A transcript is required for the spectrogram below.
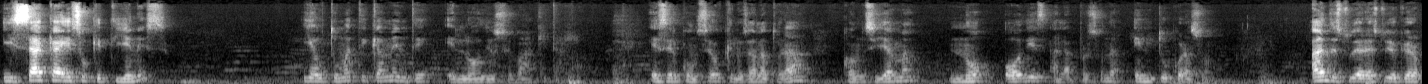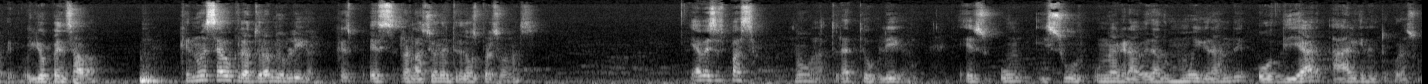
y saca eso que tienes y automáticamente el odio se va a quitar. Es el consejo que nos da la Torah cuando se llama no odies a la persona en tu corazón. Antes de estudiar esto yo, yo pensaba que no es algo que la Torah me obliga, que es, es relación entre dos personas. Y a veces pasa. No, la Torah te obliga. Es un isur, una gravedad muy grande odiar a alguien en tu corazón.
